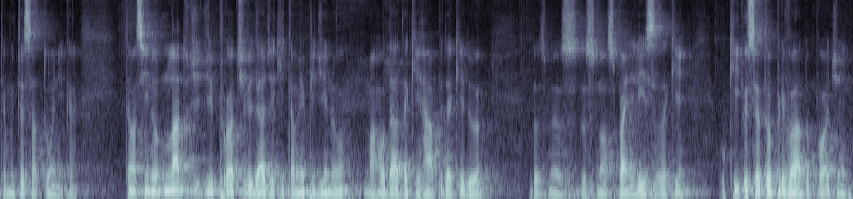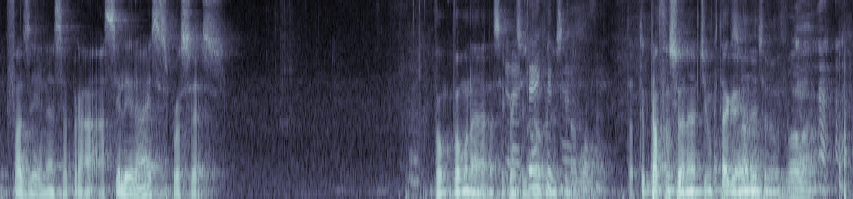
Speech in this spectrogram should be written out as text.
tem muito essa tônica. Então, assim, no lado de, de proatividade aqui, também pedindo uma rodada aqui rápida aqui do, dos, meus, dos nossos painelistas aqui, o que, que o setor privado pode fazer nessa para acelerar esses processos? Vamos, vamos na, na sequência de novo. Tá Está tá funcionando, o time que está ganhando. Vamos lá.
